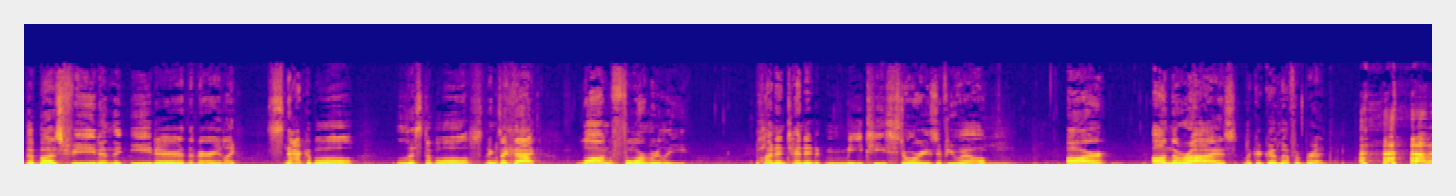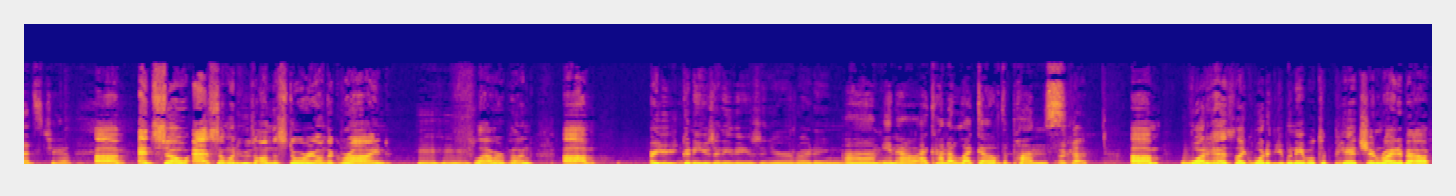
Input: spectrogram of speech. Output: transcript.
the BuzzFeed and the Eater, the very like snackable, listable things like that, long form, really pun intended, meaty stories, if you will, are on the rise like a good loaf of bread. That's true. Um, and so, as someone who's on the story, on the grind, Mm-hmm. flour pun, um, are you going to use any of these in your writing? Um, you know, I kind of let go of the puns. okay. Um, what has like what have you been able to pitch and write about,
